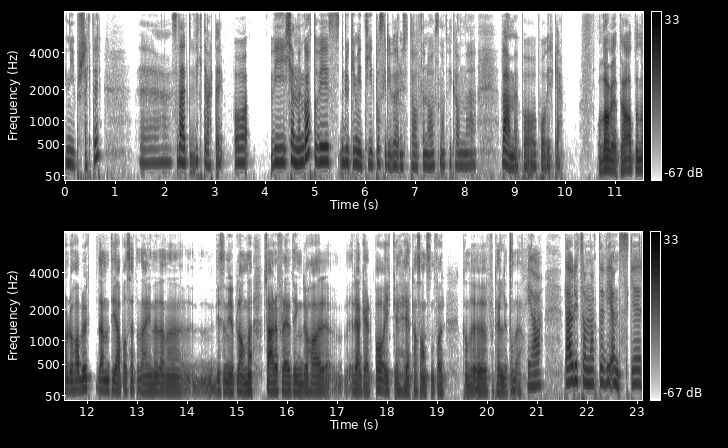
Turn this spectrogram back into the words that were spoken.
i nye prosjekter. Eh, så det er et viktig verktøy. Og vi kjenner den godt, og vi bruker mye tid på å skrive høringsuttalelser nå, sånn at vi kan eh, være med på å påvirke. Og da vet jeg at når du har brukt denne tida på å sette deg inn i denne, disse nye planene, så er det flere ting du har reagert på og ikke helt har sansen for. Kan du fortelle litt om det? Ja, det er jo litt sånn at vi ønsker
